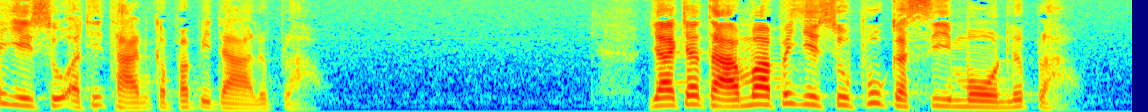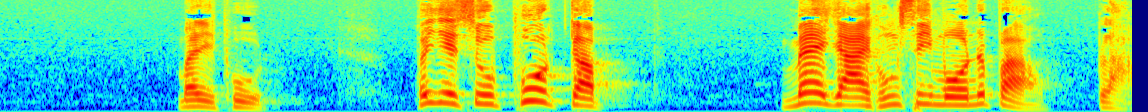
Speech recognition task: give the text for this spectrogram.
ระเยซูอธิษฐานกับพระบิดาหรือเปล่า อยากจะถามว่าพระเยซูพูดกับซีโมนหรือเปล่า ไม่ได้พูด พระเยซูพูดกับแม่ยายของซีโมนหรือเปล่า เปล่า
